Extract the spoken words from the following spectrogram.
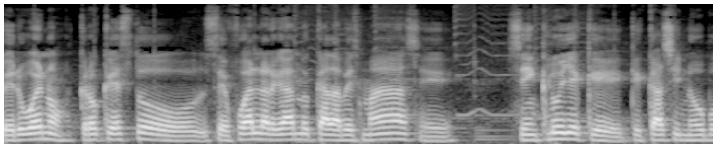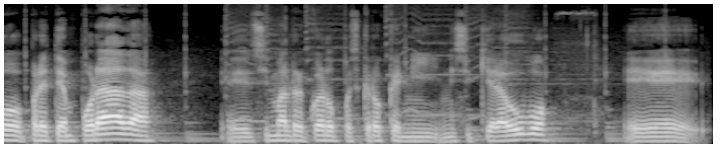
Pero bueno, creo que esto se fue alargando cada vez más. se incluye que casi no hubo pretemporada. Eh, si mal recuerdo, pues creo que ni, ni siquiera hubo. Eh,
